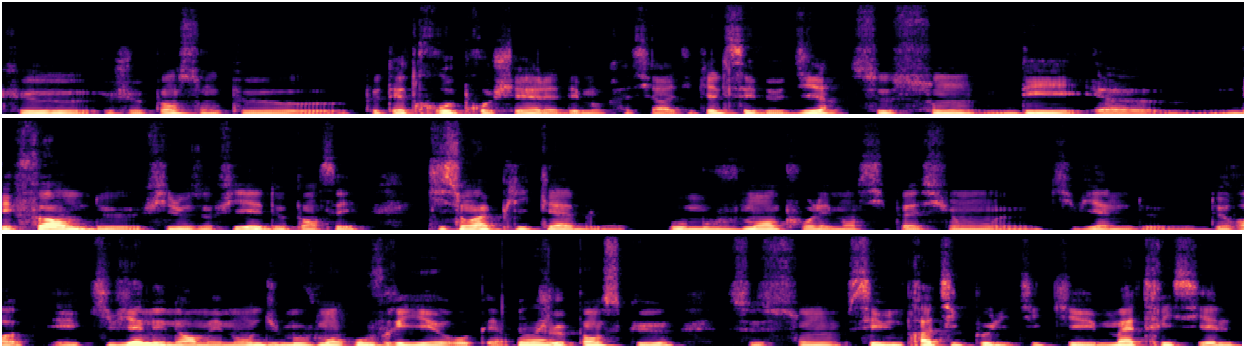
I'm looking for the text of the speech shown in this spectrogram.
que je pense on peut euh, peut-être reprocher à la démocratie radicale, c'est de dire ce sont des, euh, des formes de philosophie et de pensée qui sont applicables aux mouvements pour l'émancipation euh, qui viennent d'Europe et qui viennent énormément du mouvement ouvrier européen. Je pense que ce sont, c'est une pratique politique qui est matricielle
